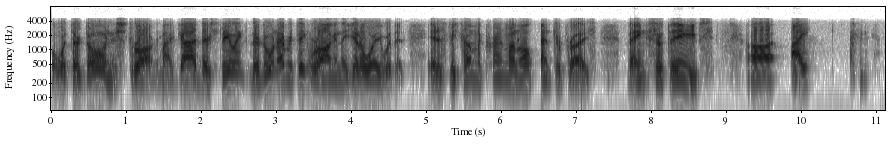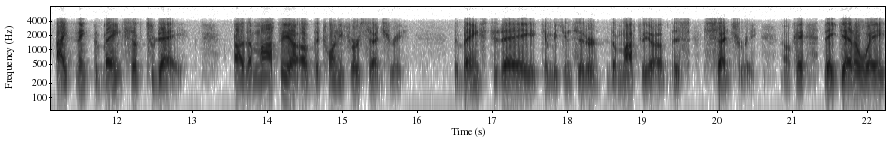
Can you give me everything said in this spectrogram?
but what they're doing is strong. My God, they're stealing, they're doing everything wrong and they get away with it. It has become a criminal enterprise. Banks are thieves. Uh, I, I think the banks of today are the mafia of the 21st century. The banks today can be considered the mafia of this century. Okay, they get away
